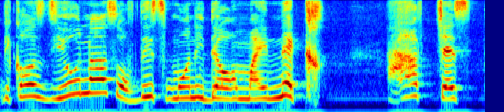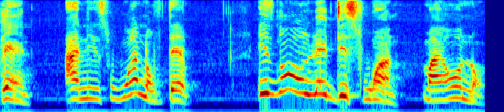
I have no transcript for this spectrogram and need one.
because the owners of this money, they're on my neck. I have chest pain and it's one of them. It's not only this one, my honor.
